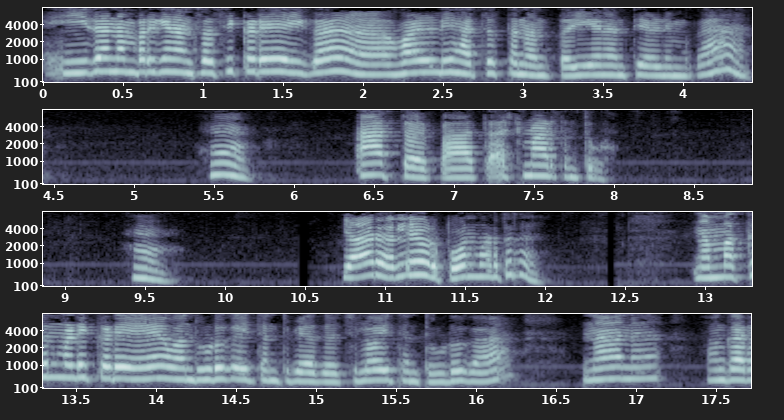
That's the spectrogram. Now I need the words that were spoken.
ಈಗ ನಂಬರ್ಗೆ ನನ್ನ ಸೊಸಿ ಕಡೆ ಈಗ ಹೊಳ್ಳಿ ಹಚ್ಚಿಸ್ತಾನಂತ ಏನಂತ ಹೇಳಿ ನಿಮ್ಗೆ ಹ್ಞೂ ಆಯ್ತಾಯ್ತು ಆಯ್ತು ಅಷ್ಟು ಮಾಡ್ತಾನೆ ತಗೋ ಹ್ಞೂ ಯಾರು ಅಲ್ಲೇ ಅವ್ರು ಫೋನ್ ಮಾಡ್ತಾರೆ ನಮ್ಮ ಅಕ್ಕನ ಮನೆ ಕಡೆ ಒಂದು ಹುಡುಗ ಐತಂತ ಬಿ, ಅದು ಚಲೋ ಐತಂತ ಹುಡುಗ. ನಾನು, ಹಂಗಾರ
